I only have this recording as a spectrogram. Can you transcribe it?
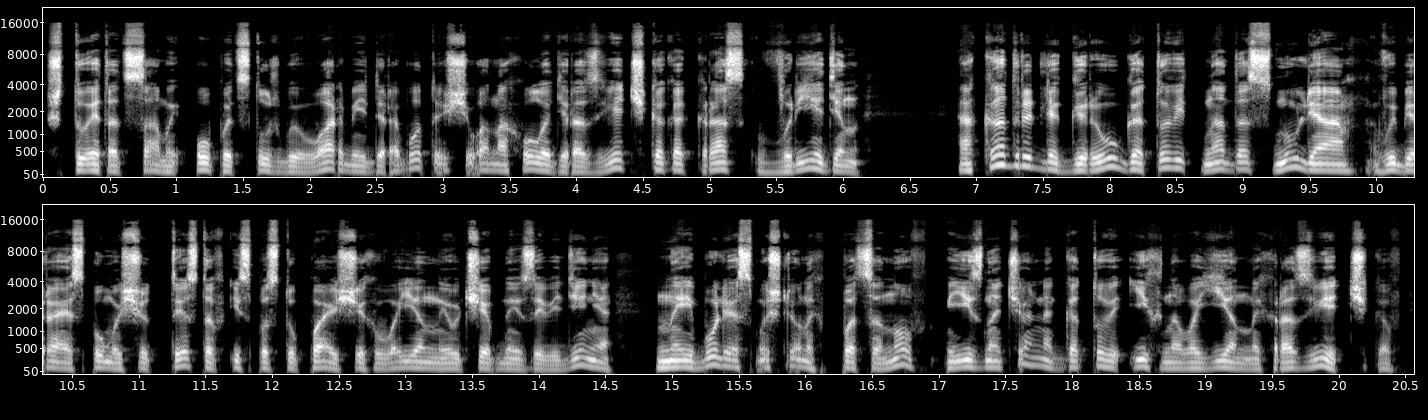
что этот самый опыт службы в армии для работающего на холоде разведчика как раз вреден. А кадры для ГРУ готовить надо с нуля, выбирая с помощью тестов из поступающих в военные учебные заведения наиболее смышленых пацанов и изначально готовя их на военных разведчиков –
